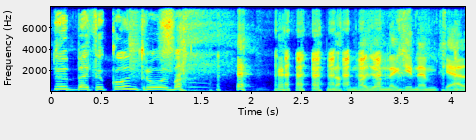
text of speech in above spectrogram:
többet a kontrollba. Na, nagyon neki nem kell.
